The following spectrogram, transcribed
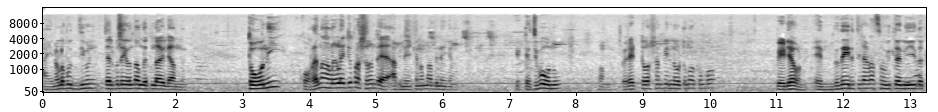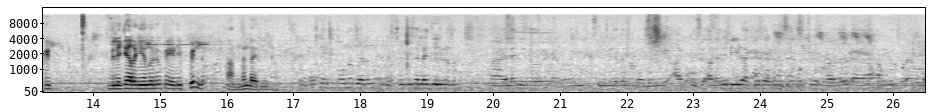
അതിനുള്ള ബുദ്ധിയും ചിലപ്പോൾ ദൈവം തന്നിട്ടുണ്ടാവില്ല അന്ന്. തോന്നി കുറേ നാളുകളായിട്ട് പ്രഷറുണ്ട് അഭിനയിക്കണം അഭിനയിക്കണം. ഇട്ടേച്ച് പോന്നു. ഇപ്പോൾ ഒരു എട്ട് വർഷം പിന്നോട്ട് നോക്കുമ്പോൾ പേടിയാവണം. എന്ത് ധൈര്യത്തിലാണ് സുമിത്ത നീ ഇതൊക്കെ ഇതിലേക്ക് ഇറങ്ങിയെന്നൊരു പേടി ഇപ്പം ഉണ്ട് അന്നുണ്ടായിരുന്നില്ല എനിക്ക് തോന്നുന്നു ചേട്ടൻ വെബ് സീരീസ് എല്ലാം ചെയ്യുന്നതും എല്ലാം ചെയ്യുന്നത് ഈ സിനിമയിൽ തന്നെയുള്ള. അല്ലെങ്കിൽ ആക്ടേഴ്സ് അതായത് ലീഡ് നിൽക്കുന്ന കുറച്ച് അതായത് ഡയാന ഹമീദ് ഉൾപ്പെടെയുള്ള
